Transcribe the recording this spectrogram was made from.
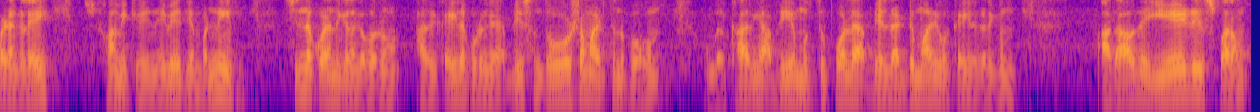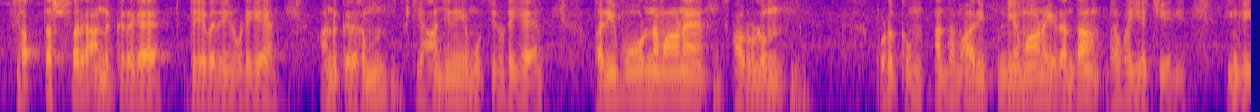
பழங்களை சுவாமிக்கு நைவேத்தியம் பண்ணி சின்ன குழந்தைகள் அங்கே வரும். அது கையில் கொடுங்க. அப்படியே சந்தோஷமாக எடுத்துகிட்டு போகும். உங்கள் காரியம் அப்படியே முத்து போல் அப்படியே லட்டு மாதிரி உங்கள் கையில் கிடைக்கும். அதாவது ஏழு ஸ்வரம் சப்தஸ்வர அனுக்கிரக தேவதையினுடைய அனுக்கிரகம் ஸ்ரீ ஆஞ்சநேய மூர்த்தியினுடைய பரிபூர்ணமான அருளும் கொடுக்கும். அந்த மாதிரி புண்ணியமான இடம்தான் இந்த வையச்சேரி இங்கு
